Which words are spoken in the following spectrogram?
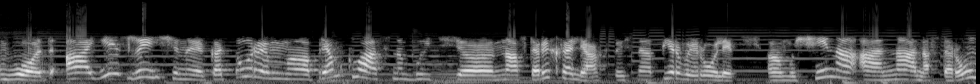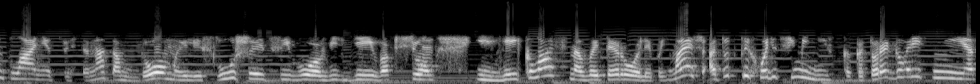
Вот. А есть женщины, которым э, прям классно быть э, на вторых ролях. То есть на первой роли э, мужчина, а она на втором плане. То есть она там дома или слушается его везде и во всем. И ей классно в этой роли, понимаешь? А тут приходит феминистка, которая говорит, нет,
